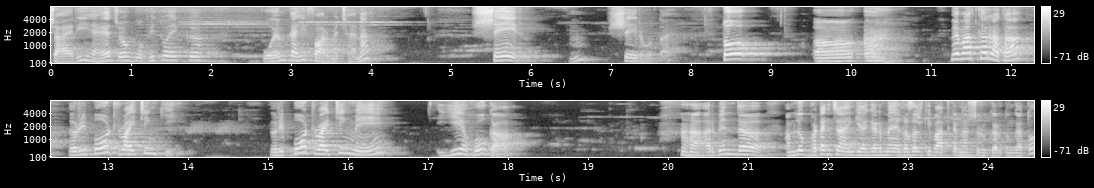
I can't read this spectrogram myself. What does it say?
शायरी है जो वो भी तो एक पोएम का ही फॉर्मेट है ना? शेर हम्म, शेर होता है। तो अ, मैं बात कर रहा था रिपोर्ट राइटिंग की। रिपोर्ट राइटिंग में ये होगा अरविंद हम लोग भटक जाएँगे अगर मैं गज़ल की बात करना शुरू कर दूँगा तो।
